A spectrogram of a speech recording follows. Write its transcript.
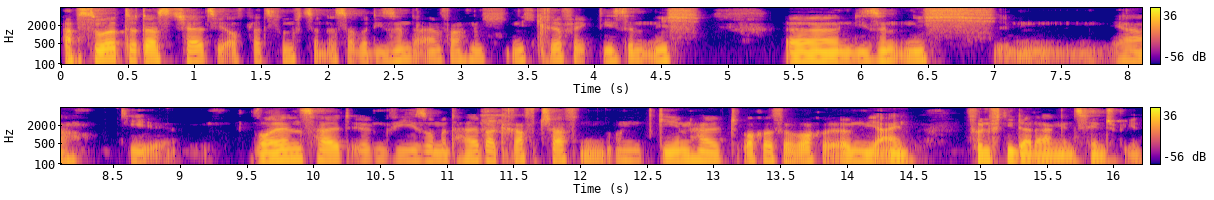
absurd, dass Chelsea auf Platz 15 ist, aber die sind einfach nicht, nicht griffig, die sind nicht, Äh, die sind nicht, ja, die wollen es halt irgendwie so mit halber Kraft schaffen und gehen halt Woche für Woche irgendwie ein. Fünf Niederlagen in zehn Spielen.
